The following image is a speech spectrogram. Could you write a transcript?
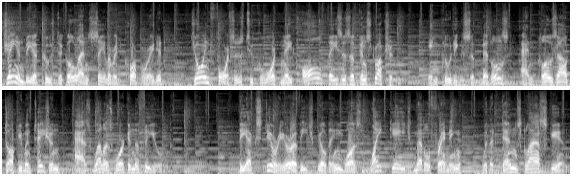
J&B Acoustical and Saylor Incorporated joined forces to coordinate all phases of construction, including submittals and closeout documentation, as well as work in the field. The exterior of each building was light gauge metal framing with a DensGlass skin.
